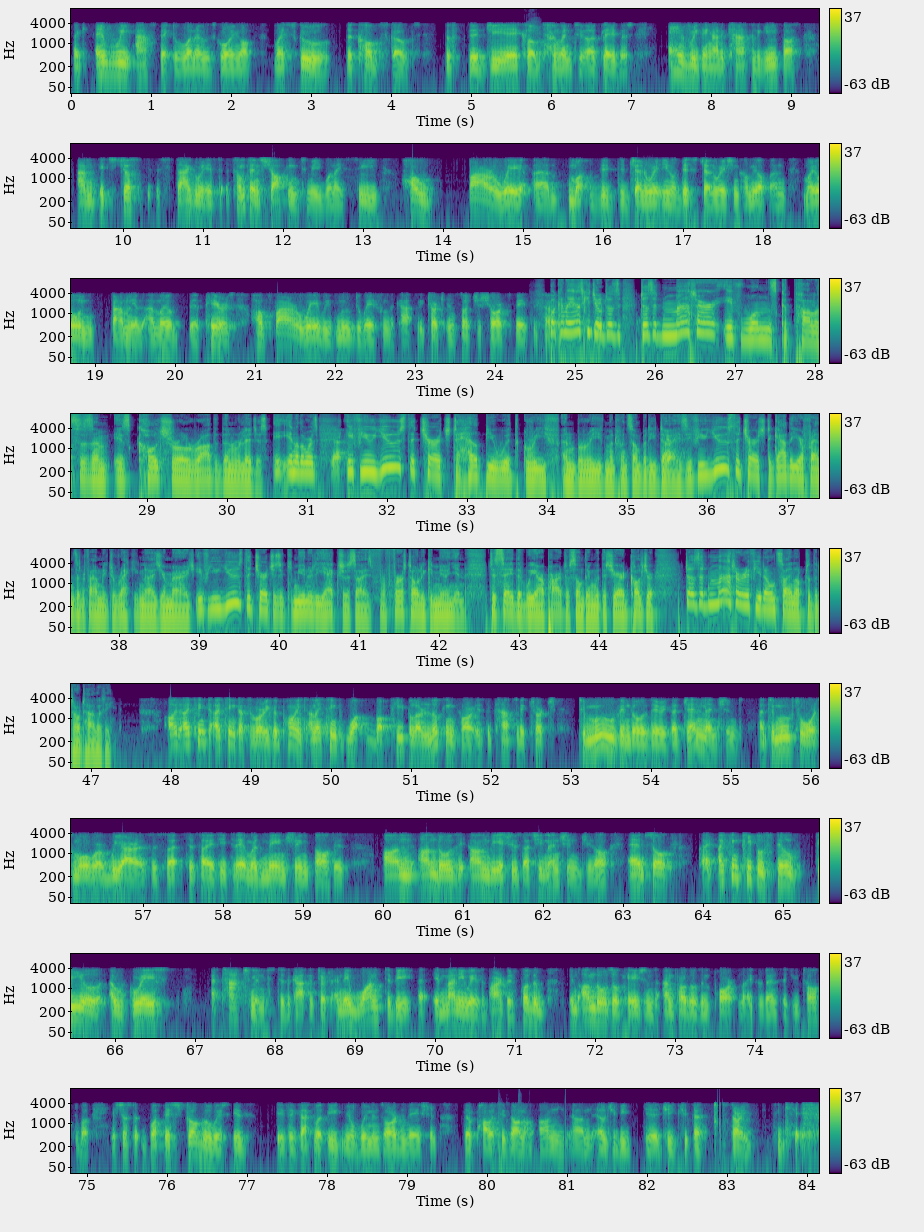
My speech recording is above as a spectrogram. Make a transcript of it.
like every aspect of when I was growing up. My school, the Cub Scouts, the the GAA club I went to, I played with, everything had a Catholic ethos, and it's just staggering. It's sometimes shocking to me when I see how far away um, the, the genera- you know, this generation coming up and my own family and, and my uh, peers, how far away we've moved away from the Catholic Church in such a short space of time. But can I ask you, Joe, does, does it matter if one's Catholicism is cultural rather than religious? In other words, Yeah. if you use the church to help you with grief and bereavement when somebody dies, if you use the church to gather your friends and family to recognise your marriage, if you use the church as a community exercise for First Holy Communion to say that we are part of something with a shared culture, does it matter if you don't sign up to the totality? I, I think I think that's a very good point, and I think what what people are looking for is the Catholic Church to move in those areas that Jen mentioned, and to move towards more where we are as a society today, and where the mainstream thought is on on those on the issues that she mentioned. You know, and so I, I think people still feel a great attachment to the Catholic Church, and they want to be, uh, in many ways, a part of it for the in, on those occasions and for those important life events that you talked about. It's just that what they struggle with is is exactly what you know women's ordination, their policies on on, on LGBTQ. Uh, sorry,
